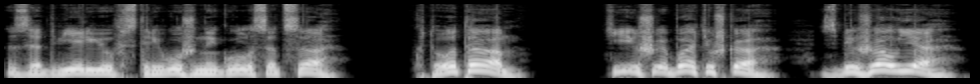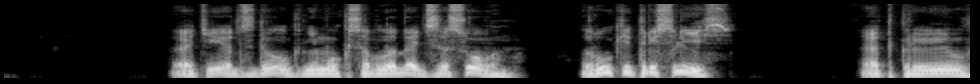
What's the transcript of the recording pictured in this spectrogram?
За дверью встревоженный голос отца. «Кто там?» «Тише, батюшка! Сбежал я!» Отец долг не мог совладать засовом, руки тряслись. Открыл.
